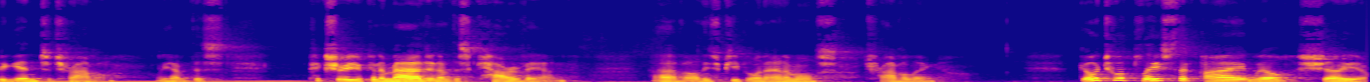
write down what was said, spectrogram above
begin to travel. We have this picture you can imagine of this caravan of all these people and animals traveling. Go to a place that I will show you.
